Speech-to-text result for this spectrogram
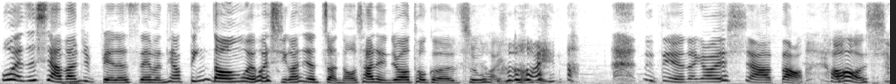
我也是下班去别的 seven 听到叮咚，我也会习惯性的转头，差点就要脱口而出欢迎光临。那店员大概会吓到，好好笑。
